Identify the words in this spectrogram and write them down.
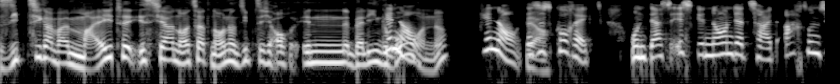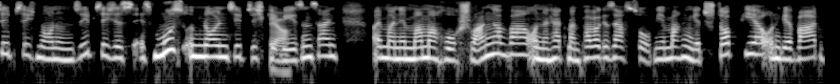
70ern, weil Maite ist ja 1979 auch in Berlin Genau. geboren, ne? Genau, das Ja. ist korrekt. Und das ist genau in der Zeit 78, 79. Es, es muss um 79 Ja. gewesen sein, weil meine Mama hochschwanger war. Und dann hat mein Papa gesagt, so, wir machen jetzt Stopp hier und wir warten.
